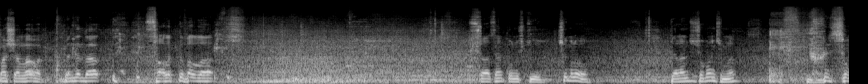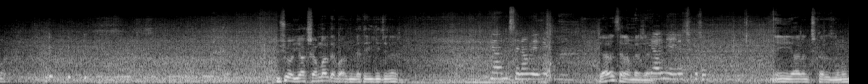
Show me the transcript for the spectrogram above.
Maşallah var. Benden daha sağlıklı valla. Şu an sen konuş diyor. Kim lan o? Yalancı çoban kim lan? Yalancı çoban. Bir şey o. İyi akşamlar da var millete. iyi geceler. Yarın selam veririm. Yarın selam vereceğim. Yarın yayına çıkacağım. İyi yarın çıkarız zaman.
